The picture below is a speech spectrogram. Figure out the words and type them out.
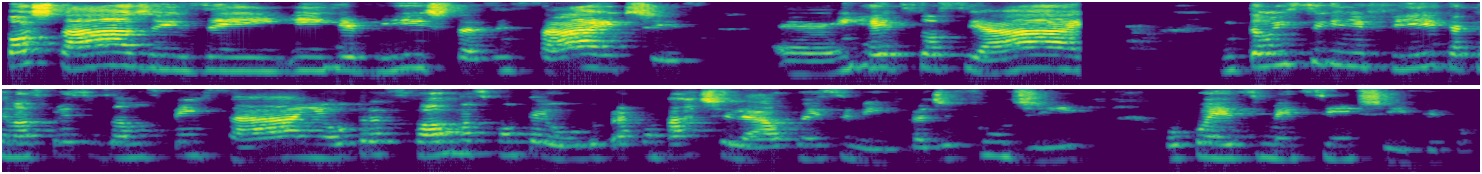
postagens em, em, revistas, em sites, é, em redes sociais. Então, isso significa que nós precisamos pensar em outras formas de conteúdo para compartilhar o conhecimento, para difundir o conhecimento científico.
